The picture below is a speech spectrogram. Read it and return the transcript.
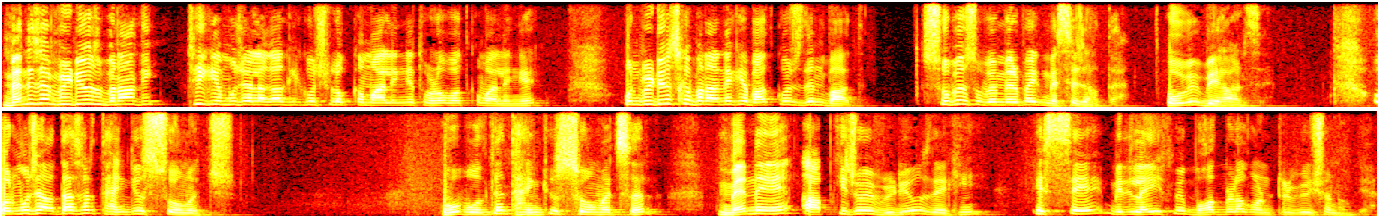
मैंने जब वीडियोस बना दी, ठीक है, मुझे लगा कि कुछ लोग कमा लेंगे, थोड़ा बहुत कमा लेंगे। उन वीडियोस को बनाने के बाद, कुछ दिन बाद सुबह सुबह मेरे पास एक मैसेज आता है, वो भी बिहार से। और मुझे आता है sir thank you so much वो बोलते हैं thank you so much sir मैंने आपकी जो ये वीडियोस देखी, इससे मेरी लाइफ में बहुत बड़ा कंट्रीब्यूशन हो गया।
